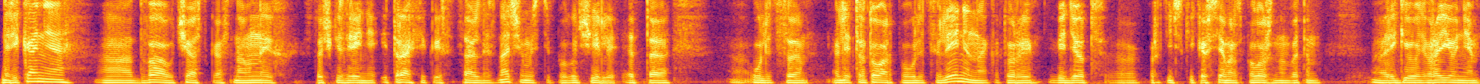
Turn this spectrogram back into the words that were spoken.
Нарекания, э, два участка основных с точки зрения и трафика, и социальной значимости получили. Это улица, или тротуар по улице Ленина, который ведет практически ко всем расположенным в этом регионе, в районе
